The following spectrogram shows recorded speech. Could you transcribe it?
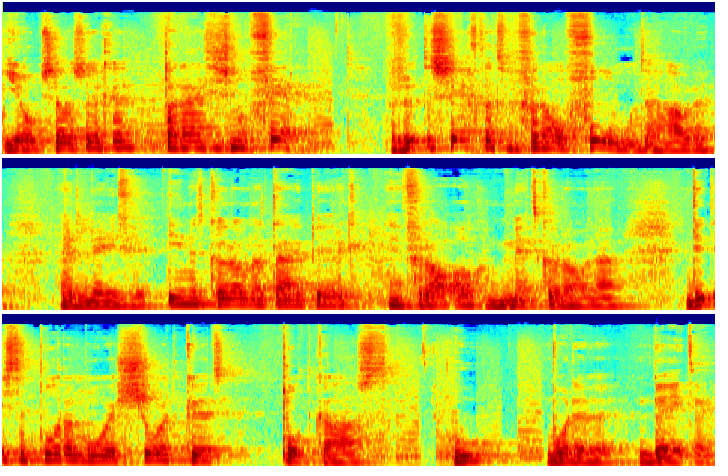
Joop zou zeggen, Parijs is nog ver. Rutte zegt dat we vooral vol moeten houden. Het leven in het coronatijdperk en vooral ook met corona. Dit is de Porremoor Shortcut podcast. Hoe worden we beter?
